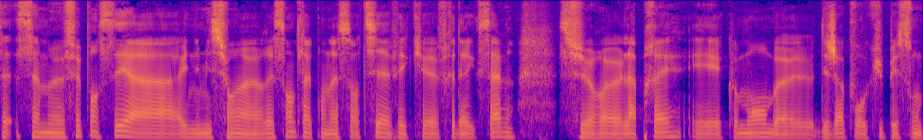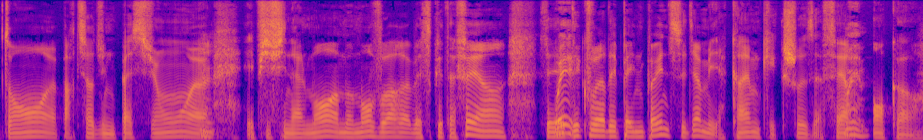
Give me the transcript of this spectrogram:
Ça, ça me fait penser à une émission euh, récente là qu'on a sortie avec euh, Frédéric Salle sur euh, l'après et comment bah, déjà pour occuper son temps, partir d'une passion euh, Mm. et puis finalement à un moment voir bah, ce que tu as fait hein, c'est Ouais. découvrir des pain points, se dire mais il y a quand même quelque chose à faire Ouais. encore.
